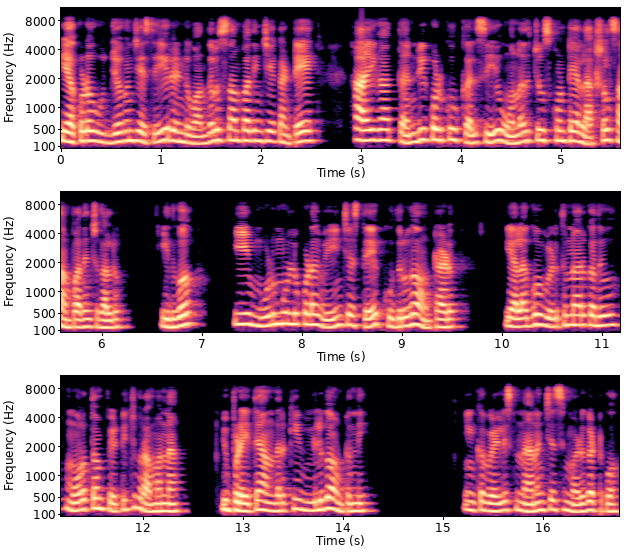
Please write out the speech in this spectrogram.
ఎక్కడో ఉద్యోగం చేసి రెండు వందలు సంపాదించే కంటే హాయిగా తండ్రి కొడుకు కలిసి ఉన్నది చూసుకుంటే లక్షలు సంపాదించగలరు. ఇదిగో ఈ మూడు ముళ్ళు కూడా వేయించేస్తే కుదురుగా ఉంటాడు. ఎలాగో వెళుతున్నారు కదూ? ముహూర్తం పెట్టించుకు రమ్మన్నా. ఇప్పుడైతే అందరికీ వీలుగా ఉంటుంది. ఇంకా వెళ్ళి స్నానం చేసి మడుగట్టుకో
